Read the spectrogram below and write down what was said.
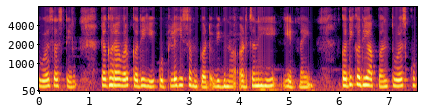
तुळस असते त्या घरावर कधीही कुठलेही संकट विघ्न अडचणीही येत नाही. कधीकधी आपण तुळस खूप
